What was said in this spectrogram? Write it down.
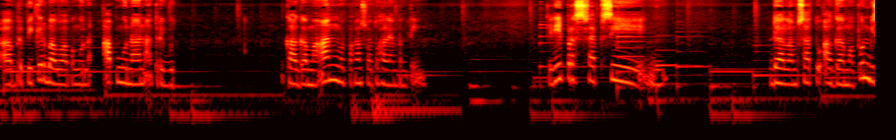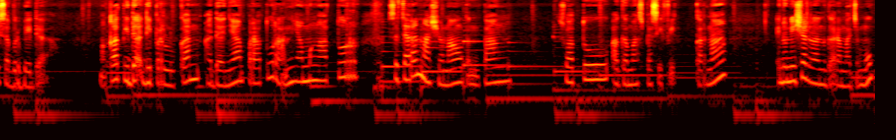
uh, berpikir bahwa pengguna, penggunaan atribut keagamaan merupakan suatu hal yang penting. Jadi persepsi dalam satu agama pun bisa berbeda. Maka tidak diperlukan adanya peraturan yang mengatur secara nasional tentang suatu agama spesifik karena Indonesia adalah negara majemuk.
